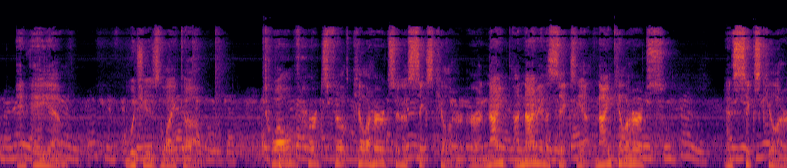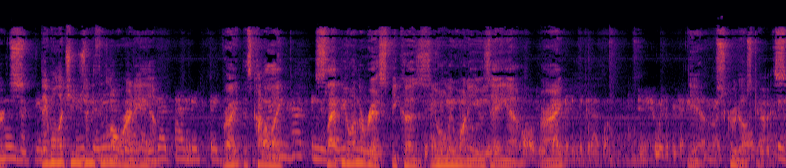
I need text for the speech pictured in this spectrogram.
and AM, which is like a 12 hertz kilohertz and a 6 kilohertz, or a 9, a 9 and a 6, yeah, 9 kilohertz and 6 kilohertz. They won't let you use anything lower on AM, right? It's kind of like slap you on the wrist because you only want to use AM, all right? Yeah, screw those guys.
